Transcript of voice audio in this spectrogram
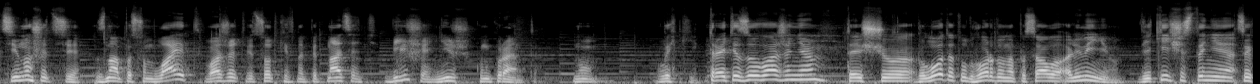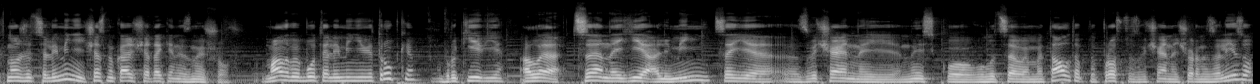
ці ножиці з написом Light важать відсотків на 15 більше, ніж конкуренти. Ну, легкі. Третє зауваження: те, що Белота тут гордо написало алюмініум. В якій частині цих ножиць алюміній, чесно кажучи, я так і не знайшов. Мали би бути алюмінієві трубки в руків'ї, але це не є алюміній, це є е, звичайний низьковуглецевий метал, тобто просто звичайне чорне залізо,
